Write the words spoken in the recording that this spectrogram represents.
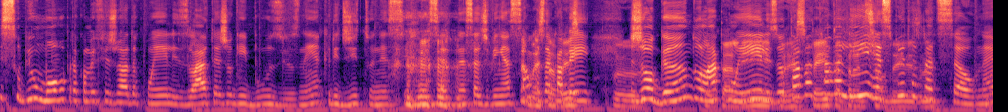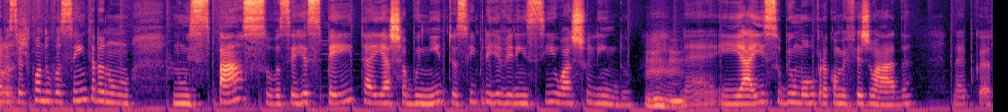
e subi um morro para comer feijoada com eles. Lá até joguei búzios, nem acredito nesse, nessa, nessa adivinhação, Não, mas, mas acabei por- jogando por lá com ali, eles. Eu tava, tava ali, respeito a né? tradição, né? Você, Lógico. quando você entra num, num espaço, você respeita e acha bonito. Eu sempre reverencio, eu acho lindo Uhum. né? E aí subi um morro para comer feijoada, na época.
